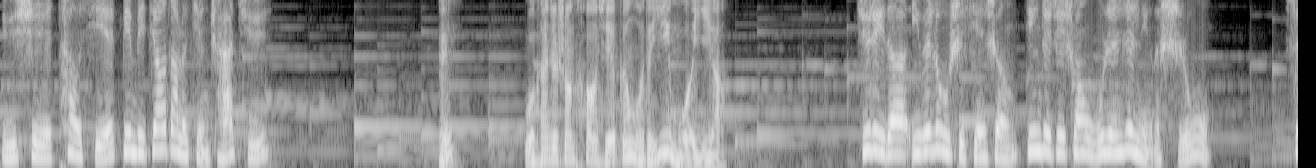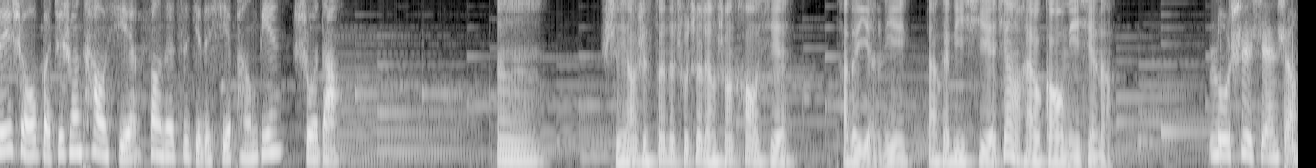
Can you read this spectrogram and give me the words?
于是套鞋便被交到了警察局。哎，我看这双套鞋跟我的一模一样。局里的一位陆氏先生盯着这双无人认领的实物，随手把这双套鞋放在自己的鞋旁边，说道：“嗯，谁要是分得出这两双套鞋，他的眼力大概比鞋匠还要高明些呢。”陆氏先生，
